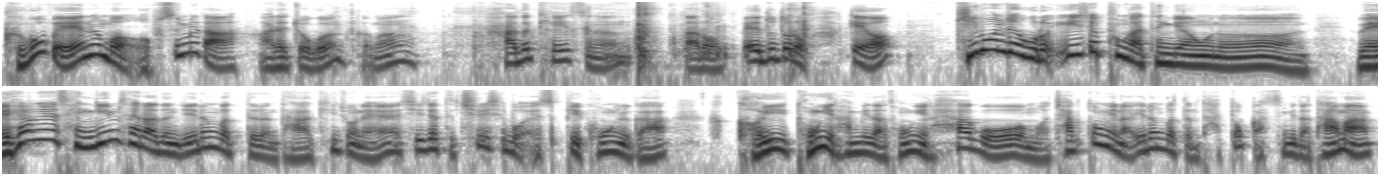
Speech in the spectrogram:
그거 외에는 뭐 없습니다. 아래쪽은. 그러면 하드 케이스는 따로 빼두도록 할게요 기본적으로 이 제품 같은 경우는 외형의 생김새라든지 이런 것들은 다 기존의 CZ75 SP01과 거의 동일합니다. 동일하고 뭐 작동이나 이런 것들은 다 똑같습니다. 다만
